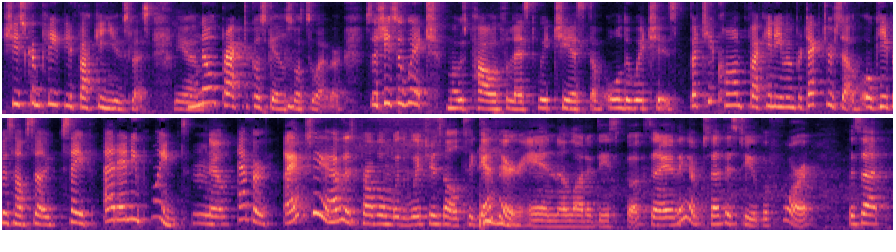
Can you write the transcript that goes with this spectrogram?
She's completely fucking useless. Yeah. No practical skills whatsoever. So she's a witch, most powerfulest, witchiest of all the witches. But she can't fucking even protect herself or keep herself safe at any point. No. Ever. I actually have this problem with witches altogether in a lot of these books, and I think I've said this to you before, was that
